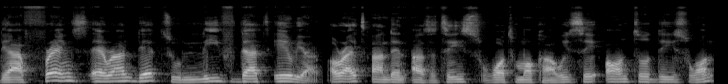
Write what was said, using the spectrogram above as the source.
their friends around there to leave that area all right and then as it is what more can we say onto this one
